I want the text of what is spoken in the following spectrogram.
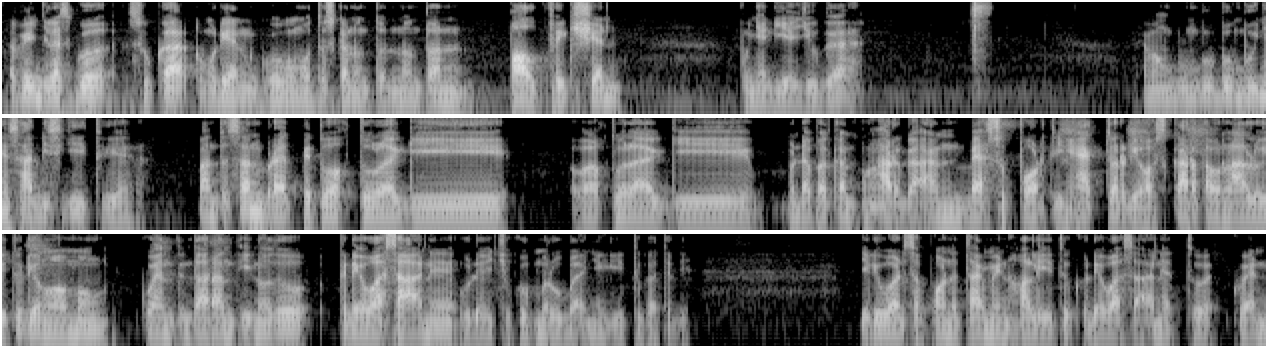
tapi yang jelas gue suka kemudian gue memutuskan untuk nonton Pulp Fiction. Punya dia juga. Emang bumbu-bumbunya sadis gitu ya. Pantesan Brad Pitt waktu lagi waktu lagi mendapatkan penghargaan Best Supporting Actor di Oscar tahun lalu itu dia ngomong Quentin Tarantino tuh kedewasaannya udah cukup merubahnya gitu kata dia jadi Once Upon a Time in Holly itu kedewasaan itu Queen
